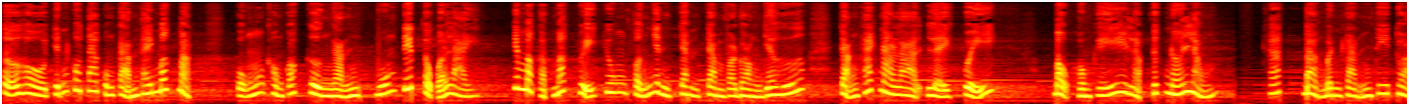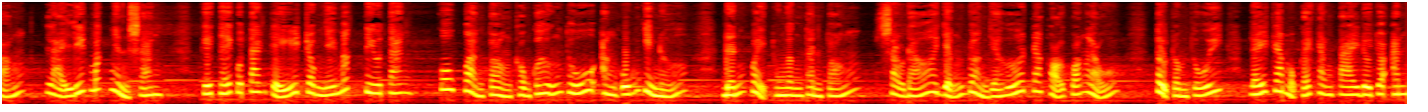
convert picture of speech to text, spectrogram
tựa hồ chính cô ta cũng cảm thấy mất mặt, cũng không có cường ngạnh muốn tiếp tục ở lại, nhưng mà cặp mắt thủy chung vẫn nhìn chằm chằm vào Đoàn Gia Hứa, chẳng khác nào là lệ quỷ. Bầu không khí lập tức nới lỏng. Khách bàn bên cạnh thi thoảng lại liếc mắt nhìn sang, khí thế của Tang Chỉ trong nháy mắt tiêu tan, cô hoàn toàn không có hứng thú ăn uống gì nữa, đến quầy thu ngân thanh toán, sau đó dẫn Đoàn Gia Hứa ra khỏi quán lẩu, từ trong túi lấy ra một cái khăn tay đưa cho anh.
